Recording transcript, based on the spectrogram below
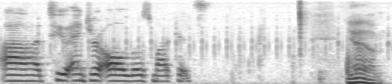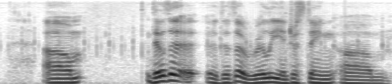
uh, to enter all those markets. Yeah, um, there's a there's a really interesting um,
